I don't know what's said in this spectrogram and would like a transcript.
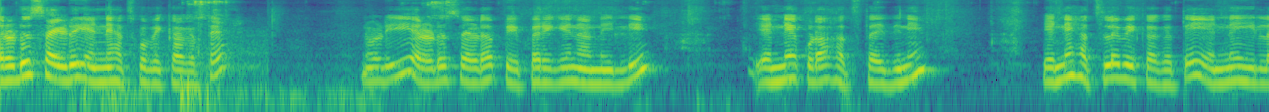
ಎರಡೂ ಸೈಡು ಎಣ್ಣೆ ಹಚ್ಕೋಬೇಕಾಗತ್ತೆ. ನೋಡಿ, ಎರಡು ಸೈಡ ಪೇಪರಿಗೆ ನಾನು ಇಲ್ಲಿ ಎಣ್ಣೆ ಕೂಡ ಹಚ್ತಾ ಇದ್ದೀನಿ. ಎಣ್ಣೆ ಹಚ್ಚಲೇಬೇಕಾಗತ್ತೆ. ಎಣ್ಣೆ ಇಲ್ಲ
